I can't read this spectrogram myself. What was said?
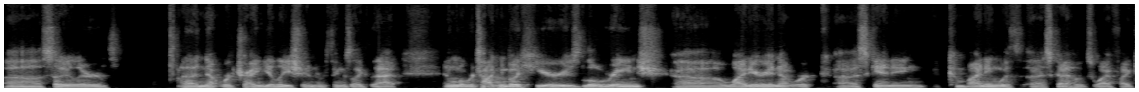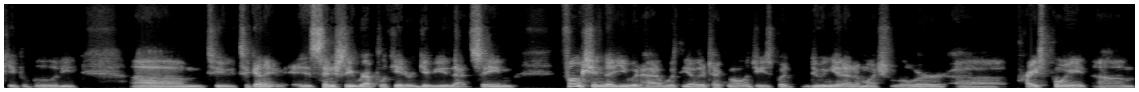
uh, cellular uh, network triangulation or things like that. And what we're talking about here is low range, uh, wide area network uh, scanning, combining with Skyhook's Wi-Fi capability um, to to kind of essentially replicate or give you that same function that you would have with the other technologies, but doing it at a much lower price point. Um,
